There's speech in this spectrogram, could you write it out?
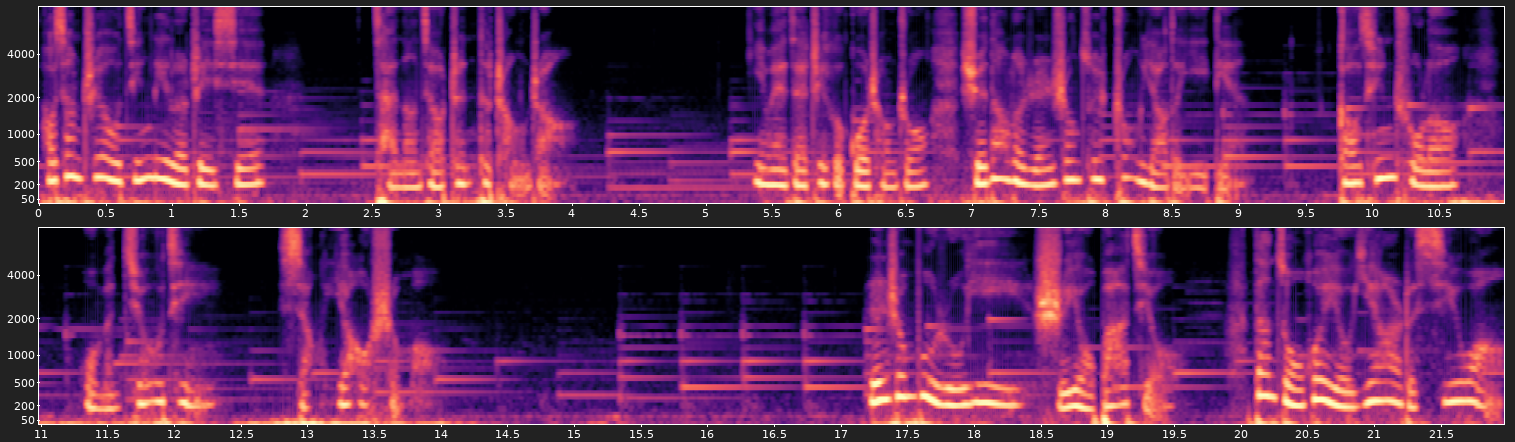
好像只有经历了这些，才能叫真的成长。因为在这个过程中，学到了人生最重要的一点，搞清楚了我们究竟。想要什么？人生不如意十有八九，但总会有一二的希望，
